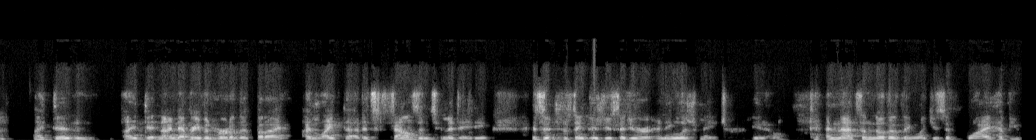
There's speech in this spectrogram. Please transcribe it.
I didn't. I didn't. I never even heard of it, but I I like that. It sounds intimidating. It's interesting because you said you're an English major, you know, and that's another thing. Like you said, why have you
